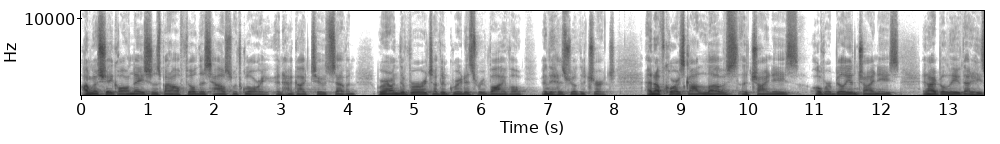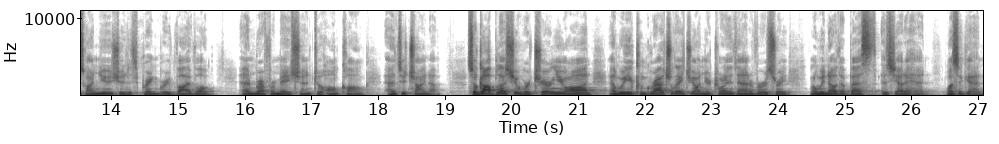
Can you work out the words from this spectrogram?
I'm going to shake all nations, but I'll fill this house with glory in Haggai 2 7. We're on the verge of the greatest revival in the history of the church. And of course, God loves the Chinese, over a billion Chinese, and I believe that He's going to use you to bring revival and reformation to Hong Kong and to China. So God bless you. We're cheering you on, and we congratulate you on your 20th anniversary, and we know the best is yet ahead. Once again,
